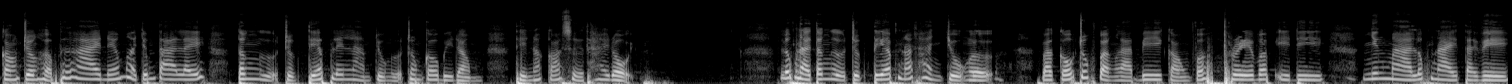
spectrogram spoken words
Còn trường hợp thứ hai nếu mà chúng ta lấy tân ngữ trực tiếp lên làm chủ ngữ trong câu bị động thì nó có sự thay đổi. Lúc này tân ngữ trực tiếp nó thành chủ ngữ và cấu trúc vẫn là be cộng verb 3 verb ed nhưng mà lúc này, tại vì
